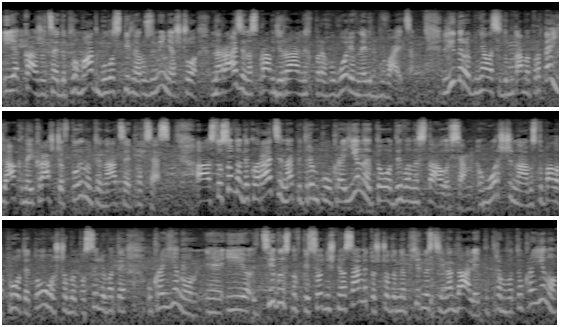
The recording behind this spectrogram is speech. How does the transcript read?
І як каже цей дипломат, було спільне розуміння, що наразі насправді реальних переговорів не відбувається. Лідери обмінялися думками про те, як найкраще вплинути на цей процес. А стосовно декларації на підтримку України, то дива не сталося. Угорщина виступала проти того, щоб посилювати Україну. Е, І ці висновки сьогоднішнього саміту щодо необхідності надалі підтримувати Україну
